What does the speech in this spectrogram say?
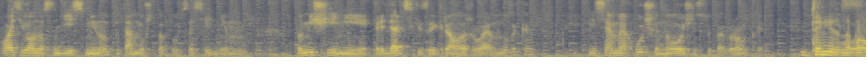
Хватило нас на 10 минут, потому что тут в соседнем помещении предательски заиграла живая музыка. Не самая худшая, но очень, сука, громкая. Да нет, она была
